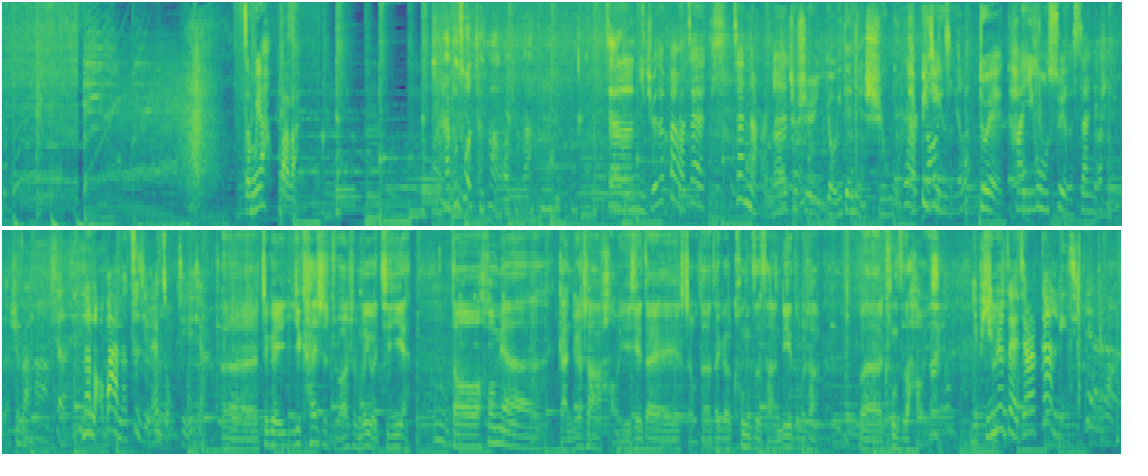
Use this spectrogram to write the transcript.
怎么样，爸爸？还不错，挺好的，是吧？呃，你觉得爸爸在在哪儿呢？就是有一点点失误，他毕竟对他一共碎了三个瓶子，是吧？那老爸呢，自己来总结一下。呃，这个一开始主要是没有经验，嗯，到后面感觉上好一些，在手的这个控制上、力度上，呃，控制的好一些。你平时在家干力气活吗？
